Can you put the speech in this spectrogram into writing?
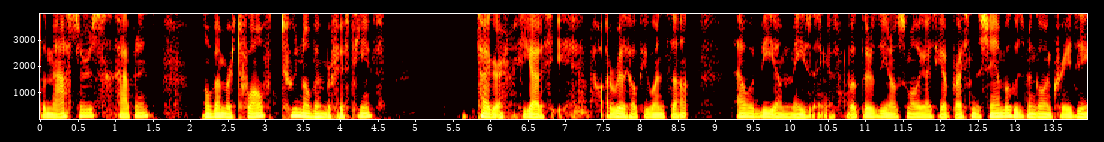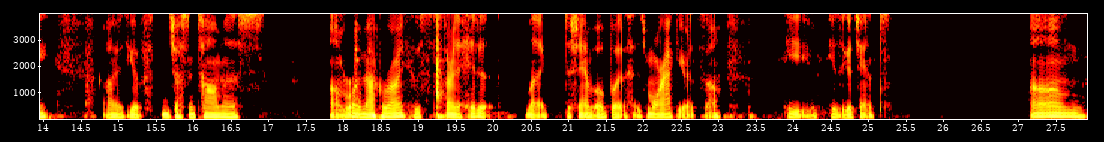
The Masters happening November 12th to November 15th. Tiger, he got it. I really hope he wins that. That would be amazing. If, but there's you know some other guys. You got Bryson DeChambeau who's been going crazy. Uh, you have Justin Thomas, um, Rory McIlroy who's starting to hit it like DeChambeau, but is more accurate. So he he has a good chance. Um,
